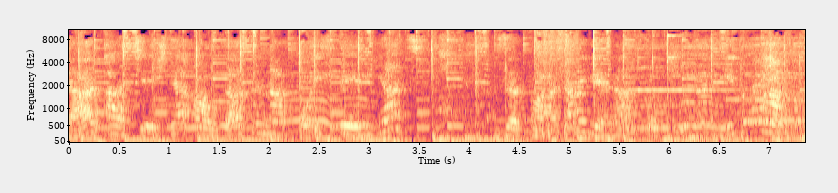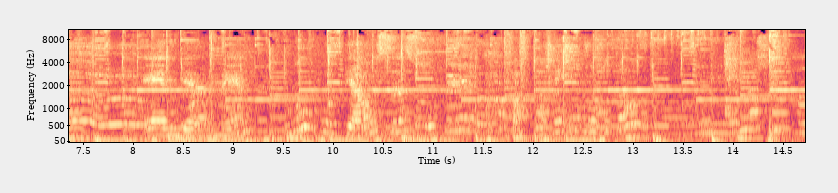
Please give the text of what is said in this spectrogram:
dar aceștia au dat înapoi speriați. Zăpada era făcută din apă. Enderman nu puteau să sufere apa. Așa e și în jocul tău? Nu știu că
